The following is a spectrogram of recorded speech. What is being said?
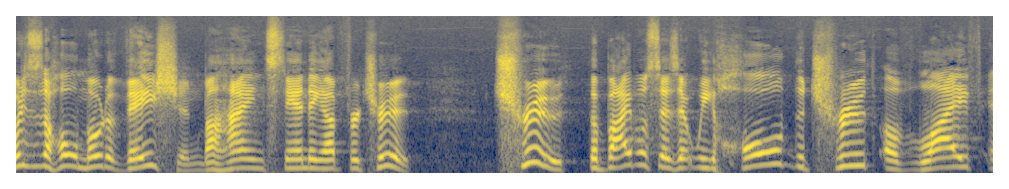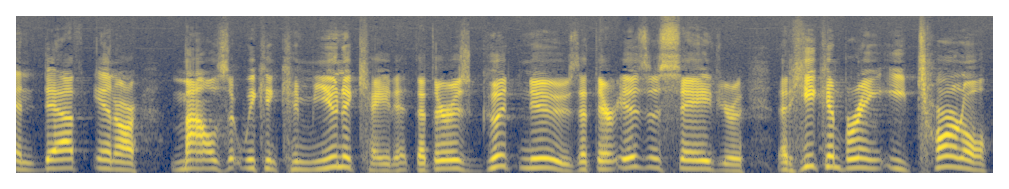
What is the whole motivation behind standing up for truth? truth, the Bible says that we hold the truth of life and death in our mouths, that we can communicate it, that there is good news, that there is a Savior, that He can bring eternal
